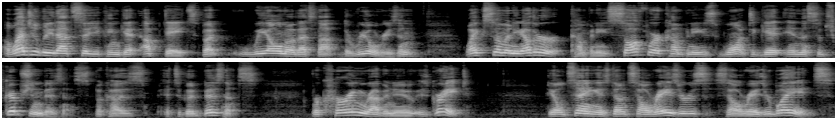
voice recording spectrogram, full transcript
Allegedly, that's so you can get updates, but we all know that's not the real reason. Like so many other companies, software companies want to get in the subscription business because it's a good business. Recurring revenue is great. The old saying is don't sell razors, sell razor blades.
